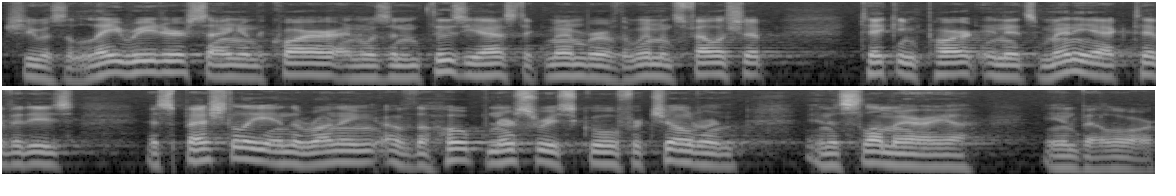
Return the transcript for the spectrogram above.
She was a lay reader, sang in the choir, and was an enthusiastic member of the Women's Fellowship, taking part in its many activities, especially in the running of the Hope Nursery School for Children in a slum area in Vellore.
